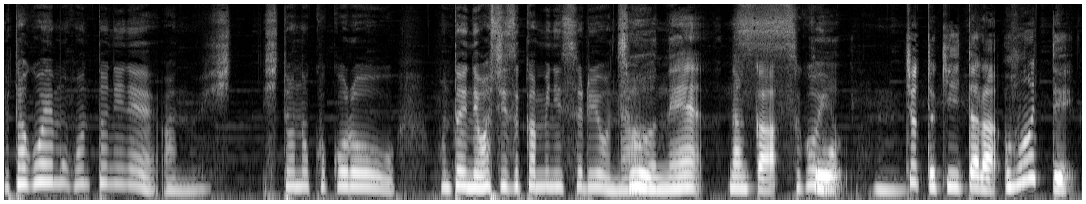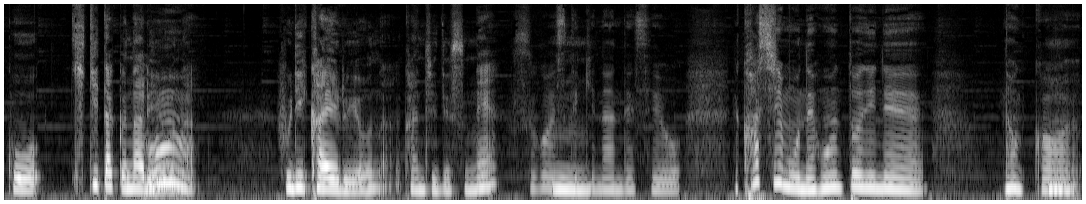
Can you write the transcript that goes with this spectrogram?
歌声も本当にねあのひ人の心を本当にねわしづかみにするようなそうね。なんかすごいちょっと聞いたらうんってこう聞きたくなるよううなん。振り返るような感じですね。すごい素敵なんですよ、歌詞もね本当にねなんか、うん。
